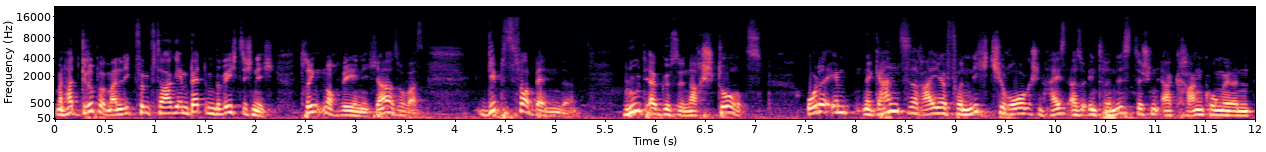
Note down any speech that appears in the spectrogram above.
man hat Grippe, man liegt fünf Tage im Bett und bewegt sich nicht, trinkt noch wenig, ja, sowas. Gipsverbände, Blutergüsse nach Sturz oder eben eine ganze Reihe von nicht chirurgischen, heißt also internistischen Erkrankungen,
